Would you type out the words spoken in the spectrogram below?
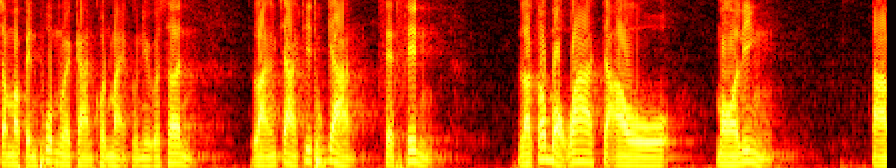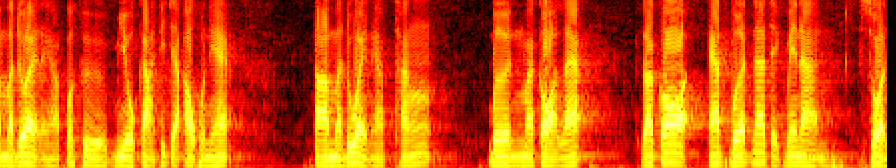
จะมาเป็นผู้อำนวยการคนใหม่ของนิวคาสเซิลหลังจากที่ทุกอย่างเสร็จสิ้น แล้วก็บอกว่าจะเอามอลลิงตามมาด้วยนะครับ ก็คือมีโอกาสที่จะเอาคนนี้ตามมาด้วยนะครับ ทั้งเบิร์นมาก่อนแล้ว แล้วก็แอดเวิร์ดน่าจะไม่นาน ส่วน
